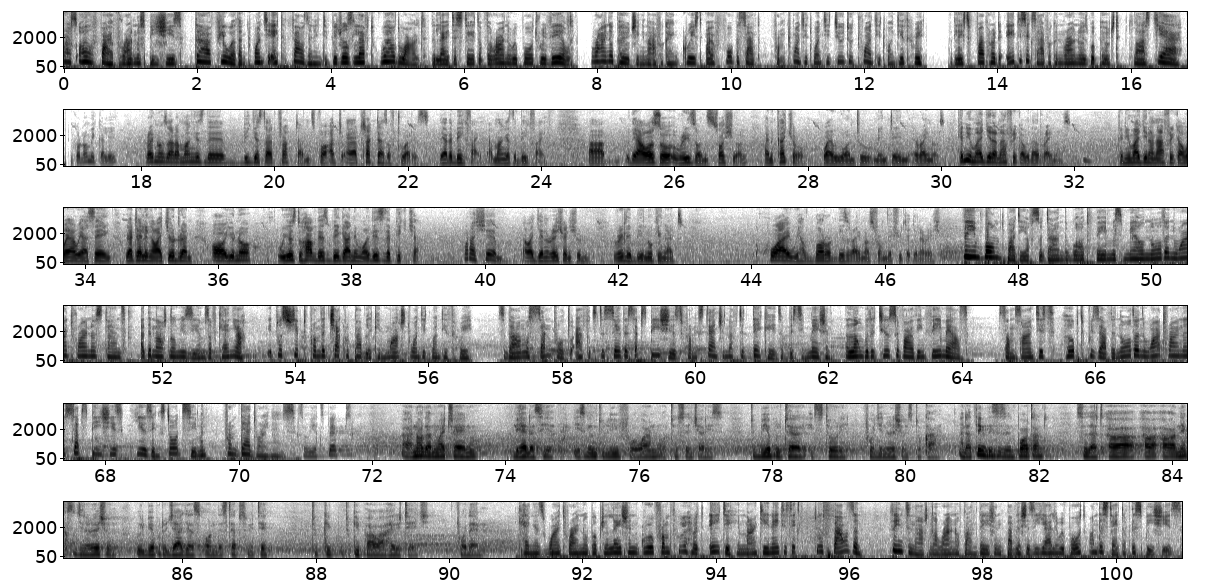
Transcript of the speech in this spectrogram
Across all five rhino species, there are fewer than 28,000 individuals left worldwide. The latest state of the rhino report revealed rhino poaching in Africa increased by 4% from 2022 to 2023. At least 586 African rhinos were poached last year. Economically, rhinos are amongst the biggest attractants for attractors of tourists. They are the big five, amongst the big five. Uh, there are also reasons, social and cultural, why we want to maintain rhinos. Can you imagine an Africa without rhinos? Can you imagine an Africa where we are saying, we are telling our children, oh, you know, we used to have this big animal, this is the picture. What a shame. Our generation should really be looking at why we have borrowed these rhinos from the future generation. The embalmed body of Sudan, the world-famous male northern white rhino stands at the National Museums of Kenya. It was shipped from the Czech Republic in March 2023. Sudan was central to efforts to save the subspecies from extinction after decades of decimation, along with the two surviving females. Some scientists hope to preserve the northern white rhino subspecies using stored semen from dead rhinos. So we expect uh, northern white rhino behind us here is going to live for one or two centuries to be able to tell its story for generations to come. And I think this is important so that our, our, our, next generation will be able to judge us on the steps we take to keep, to keep our heritage for them. Kenya's white rhino population grew from 380 in 1986 to 1,000. The International Rhino Foundation publishes a yearly report on the state of the species.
